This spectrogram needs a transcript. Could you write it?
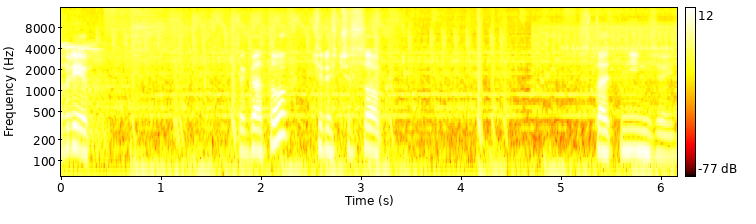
Костобрик, ты готов через часок стать ниндзей?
